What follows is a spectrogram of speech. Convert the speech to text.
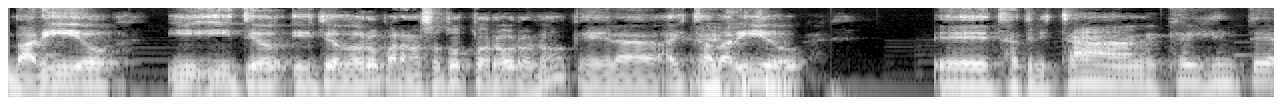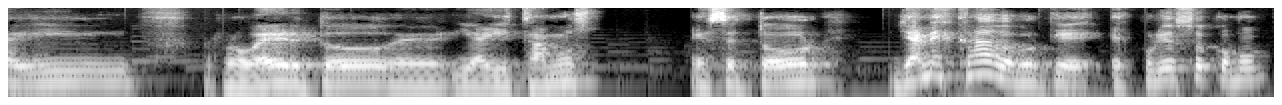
Darío y, Teodoro, para nosotros Tororo, ¿no? Que era, ahí está Darío, eh, está Tristán, es que hay gente ahí, Roberto, y ahí estamos, el sector ya mezclado, porque es curioso cómo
